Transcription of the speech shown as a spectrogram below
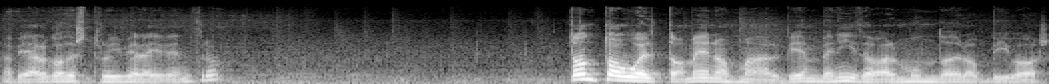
¿Había algo destruible ahí dentro? Tonto ha vuelto, menos mal. Bienvenido al mundo de los vivos.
